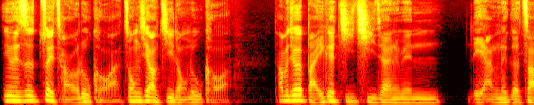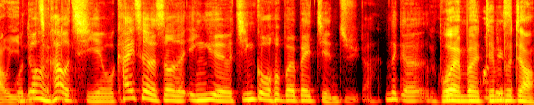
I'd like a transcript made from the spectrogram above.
因为是最吵的路口啊，中校基隆路口啊，他们就会摆一个机器在那边量那个噪音。我都很好奇，我开车的时候的音乐经过会不会被检举啊？那个不会，不会听不到。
